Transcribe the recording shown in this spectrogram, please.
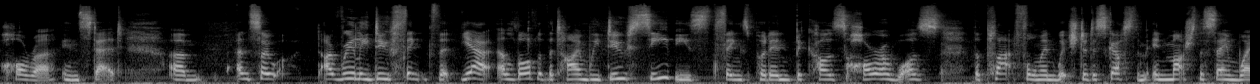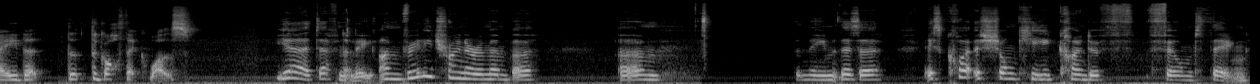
horror instead. Um, and so I really do think that, yeah, a lot of the time we do see these things put in because horror was the platform in which to discuss them in much the same way that the, the Gothic was. Yeah, definitely. I'm really trying to remember um, the name. There's a. It's quite a shonky kind of filmed thing,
